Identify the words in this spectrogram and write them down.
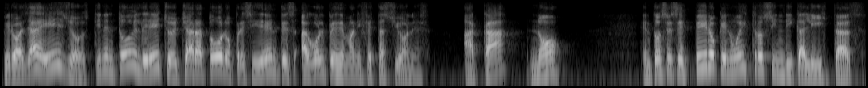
Pero allá ellos tienen todo el derecho de echar a todos los presidentes a golpes de manifestaciones. Acá no. Entonces espero que nuestros sindicalistas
